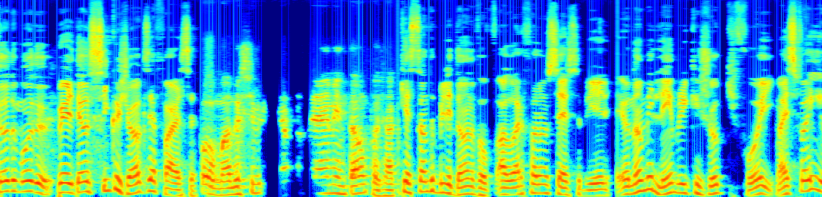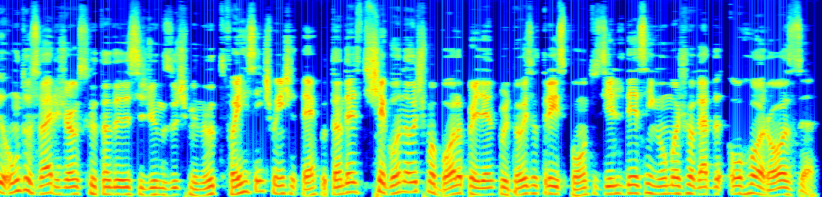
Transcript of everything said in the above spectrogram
Todo mundo perdeu cinco jogos é farsa. Pô, manda o Steve Então, pô, já. Questão do Billy Donovan, agora falando sério sobre ele. Eu não me lembro em que jogo que foi, mas foi um dos vários jogos que o Thunder decidiu nos últimos minutos. Foi recentemente até. O Thunder chegou na última bola perdendo por dois ou três pontos e ele desenhou uma jogada horrorosa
